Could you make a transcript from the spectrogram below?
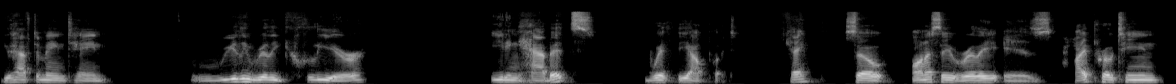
you have to maintain really, really clear eating habits with the output. Okay. So honestly, really is high protein,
